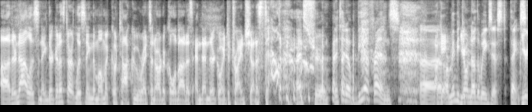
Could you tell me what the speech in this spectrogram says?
Uh, they're not listening. They're going to start listening the moment Kotaku writes an article about us, and then they're going to try and shut us down. That's true. Nintendo, be our friends. Uh, Okay, or maybe don't know that we exist. Thanks. You're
